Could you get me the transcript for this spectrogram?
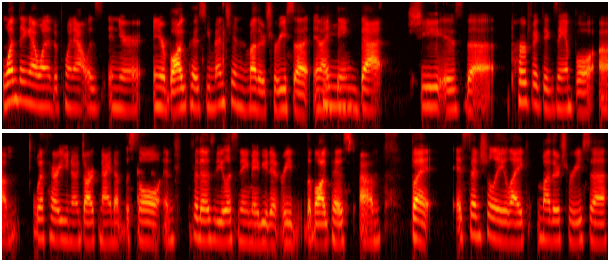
one thing i wanted to point out was in your in your blog post you mentioned mother teresa and i Mm. think that she is the perfect example um with her you know dark night of the soul and for those of you listening maybe you didn't read the blog post um but essentially like mother teresa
